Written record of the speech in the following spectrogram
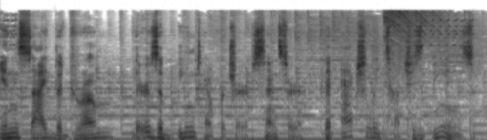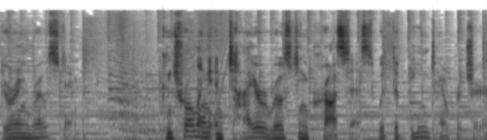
Inside the drum, there is a bean temperature sensor that actually touches beans during roasting. Controlling entire roasting process with the bean temperature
